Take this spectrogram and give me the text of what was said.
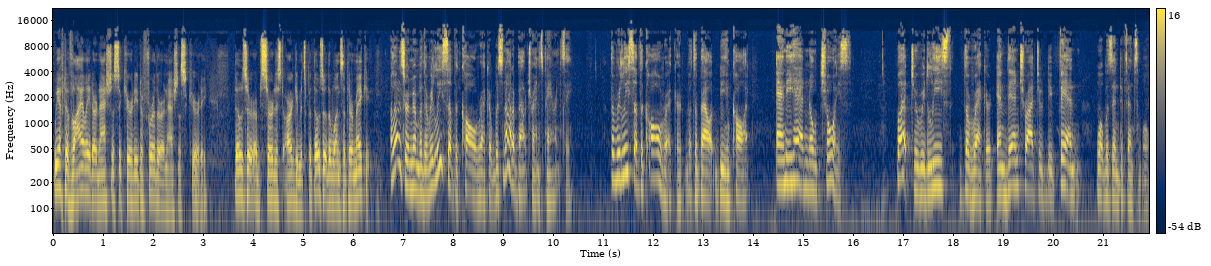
We have to violate our national security to further our national security. Those are absurdist arguments, but those are the ones that they're making. Let us remember the release of the call record was not about transparency. The release of the call record was about being caught, and he had no choice but to release the record and then try to defend what was indefensible.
